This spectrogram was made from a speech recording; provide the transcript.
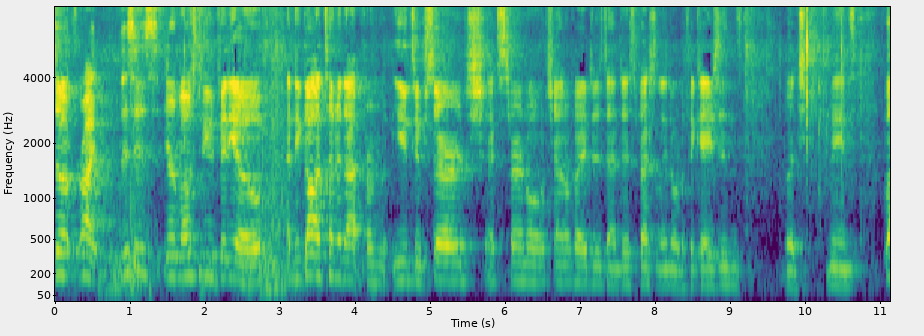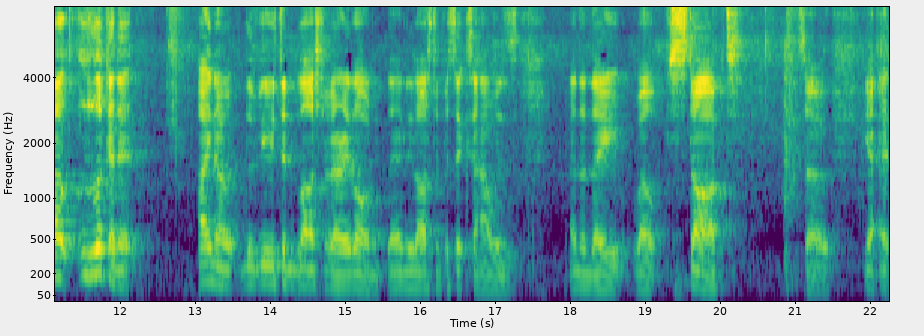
So, right, this is your most viewed video, and you got a ton of that from YouTube search, external channel pages, and especially notifications, which means, well, look at it. I know the views didn't last for very long, they only lasted for six hours, and then they, well, stopped. So, yeah, it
